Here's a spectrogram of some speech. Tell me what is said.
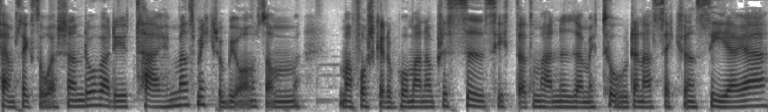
fem sex år sedan. Då var det ju tarmens mikrobiom som man forskade på. Man har precis hittat de här nya metoderna att sekvensera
